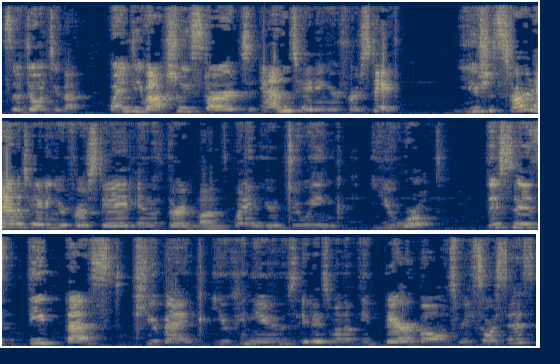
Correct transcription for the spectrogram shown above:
So don't do that. When do you actually start annotating your first aid? You should start annotating your first aid in the third month when you're doing UWorld. This is the best QBank you can use. It is one of the bare bones resources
